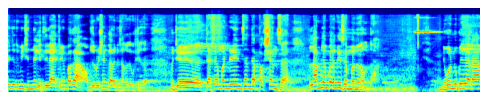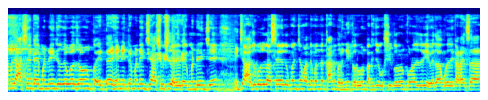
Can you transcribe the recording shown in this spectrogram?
पक्षांचे तुम्ही चिन्ह घेतलेले आहे तुम्ही बघा ऑब्झर्वेशन करा मी सांगतो त्या गोष्टीचं. म्हणजे त्याच्या मंडळींचा आणि त्या पक्षांचा लांब लांबपर्यंत काही संबंध नव्हता. निवडणुकीच्या काळामध्ये अशा काही मंडळींच्या जवळ जाऊन एकदा हे नेते मंडळींचे असे विषय झाले काही मंडळींचे. यांच्या आजूबाजूला असलेल्या लोकांच्या माध्यमातून कान भरणी करून बाकीच्या गोष्टी करून कोणाचा तरी हेवेदावा कुठेतरी काढायचा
